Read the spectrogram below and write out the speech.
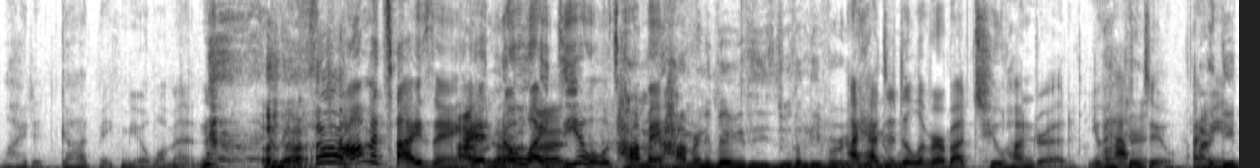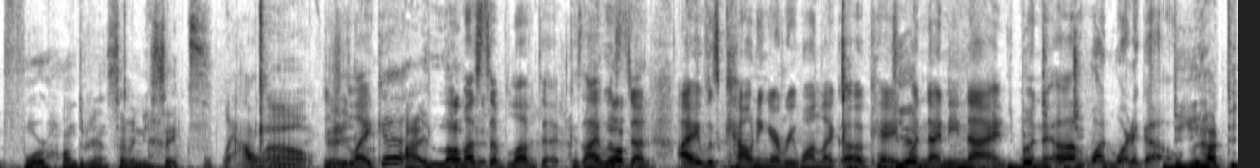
"Why did God make me a woman?" Yeah. traumatizing. I had no Yeah. idea what was How coming. many how many babies did you deliver? I had to deliver about 200. You have to. I, I, mean, did 476. Wow. Wow. Did There you you like it? I loved it. You must it. have loved it because I I, was done. it. I was counting everyone like, okay, Yeah, 199. but One, do- uh, do- one more to go. Do you have to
